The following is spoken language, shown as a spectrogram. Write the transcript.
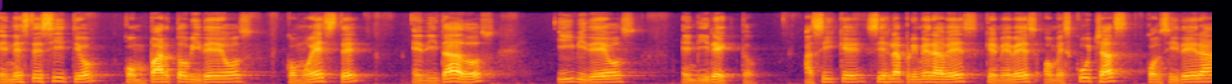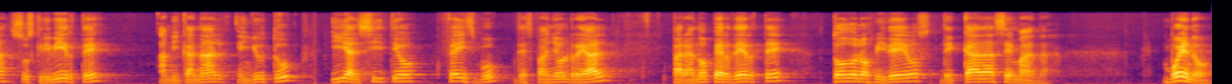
En este sitio comparto videos como este editados y videos en directo. Así que si es la primera vez que me ves o me escuchas, considera suscribirte a mi canal en YouTube y al sitio Facebook de Español Real para no perderte todos los videos de cada semana. Bueno,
